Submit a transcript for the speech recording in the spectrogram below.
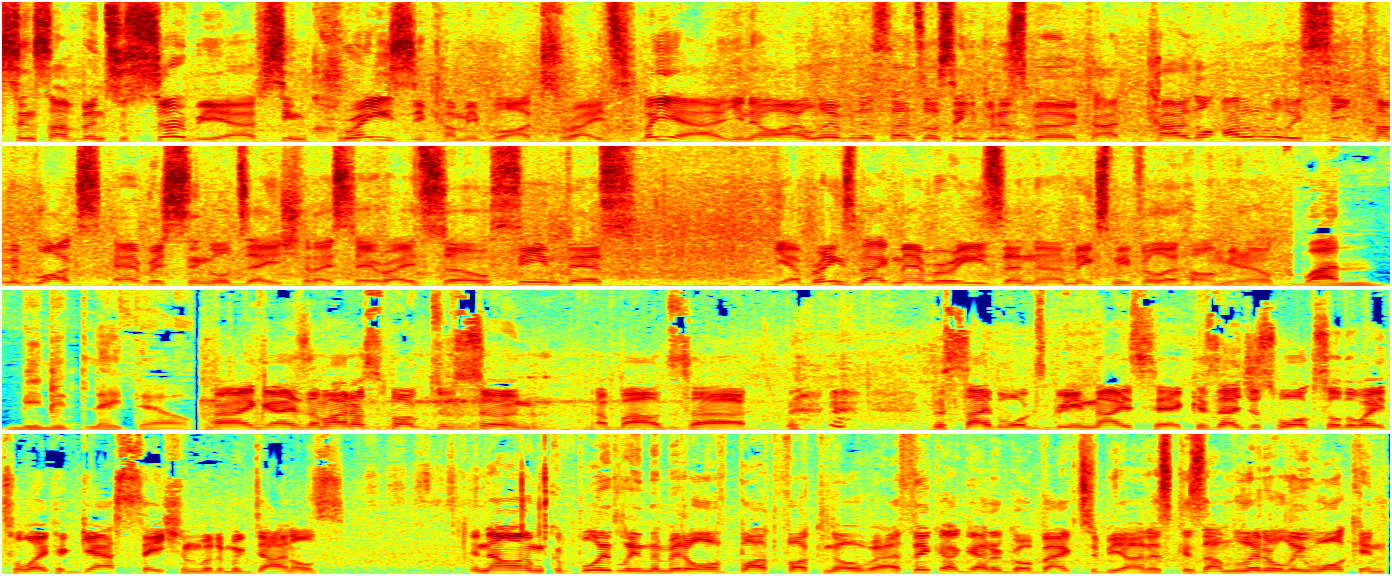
since I've been to Serbia, I've seen crazy commie blocks, right? But yeah, you know, I live in the center of St. Petersburg. I, I, don't, I don't really see commie blocks every single day, should I say, right? So seeing this, yeah, brings back memories and uh, makes me feel at home, you know? One minute later. All right, guys, I might have spoke too soon about uh, the sidewalks being nice here, because I just walked all the way to like a gas station with a McDonald's and now I'm completely in the middle of buttfuck nowhere. I think I gotta go back to be honest, because I'm literally walking.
